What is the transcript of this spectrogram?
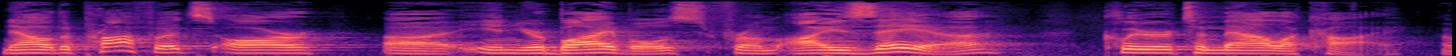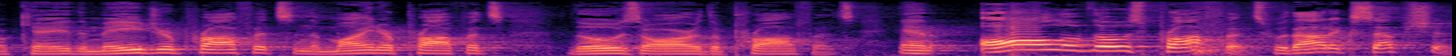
Now, the prophets are uh, in your Bibles from Isaiah clear to Malachi. Okay, the major prophets and the minor prophets, those are the prophets. And all of those prophets, without exception,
